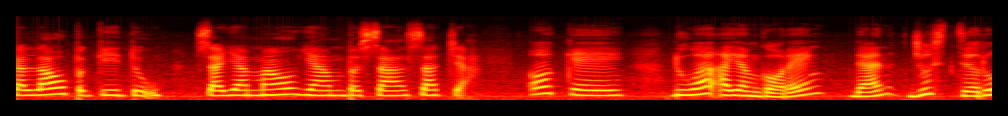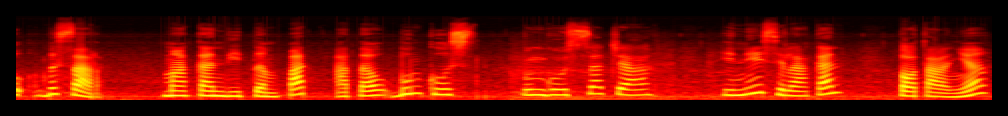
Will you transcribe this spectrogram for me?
Kalau begitu, saya mau yang besar saja. Oke, dua ayam goreng dan jus jeruk besar. Makan di tempat atau bungkus? Bungkus saja. Ini silakan. Totalnya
